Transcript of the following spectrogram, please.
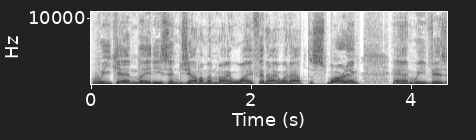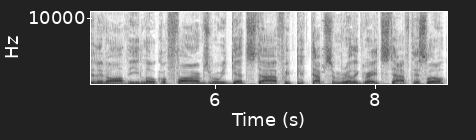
weekend, ladies and gentlemen. My wife and I went out this morning and we visited all the local farms where we get stuff. We picked up some really great stuff. This little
